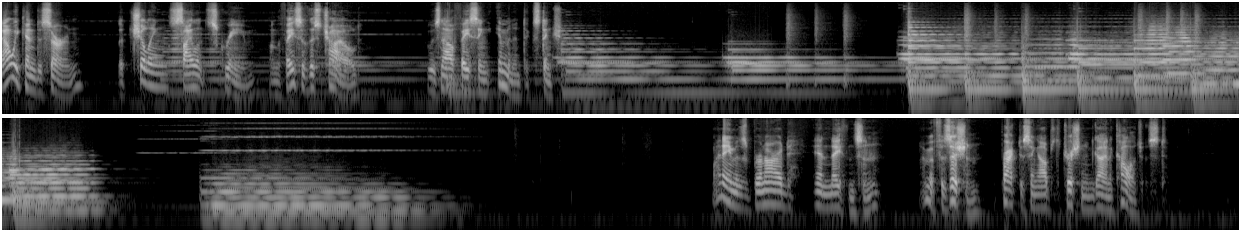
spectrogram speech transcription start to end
Now we can discern the chilling, silent scream on the face of this child who is now facing imminent extinction. Name is Bernard M. Nathanson. I'm a physician, practicing obstetrician and gynecologist.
